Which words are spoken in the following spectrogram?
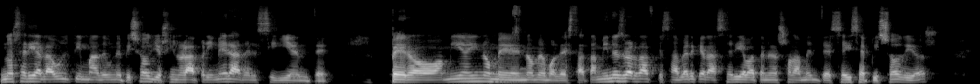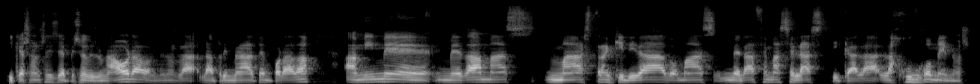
no sería la última de un episodio, sino la primera del siguiente pero a mí ahí no me, no me molesta. También es verdad que saber que la serie va a tener solamente seis episodios y que son seis episodios de una hora, o al menos la, primera temporada, a mí me, me, da más, más tranquilidad o más, me la hace más elástica, la, la, juzgo menos.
